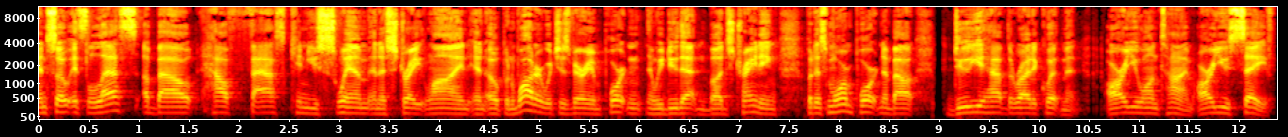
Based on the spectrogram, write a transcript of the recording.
And so it's less about how fast can you swim in a straight line in open water, which is very important. And we do that in BUD/S training, but it's more important about do you have the right equipment? Are you on time? Are you safe?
